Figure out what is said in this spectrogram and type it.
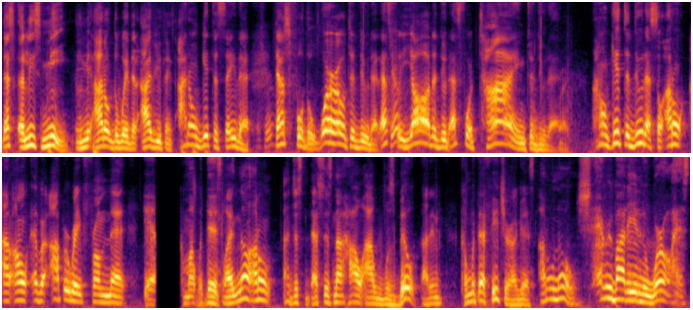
that's at least me. Me- I don't the way that I view things. I don't get to say that. That's, that's for the world to do that. That's for y'all to do. That's for time to do that. Right. I don't get to do that. So I don't I, I don't ever operate from that. Yeah, come up with this. Like, no, I don't. I just that's just not how I was built. I didn't come with that feature. I guess I don't know. Everybody in the world has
